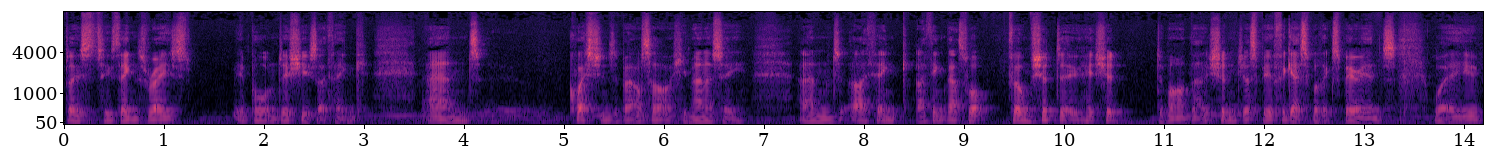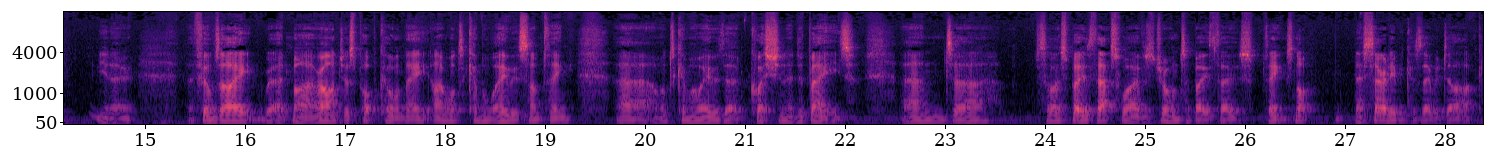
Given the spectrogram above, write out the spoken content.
those two things raised important issues I think, and questions about our humanity, and I think I think that's what film should do. It should demand that. It shouldn't just be a forgettable experience where you you know the films I admire aren't just popcorn. They, I want to come away with something. Uh, I want to come away with a question, a debate, and uh, so I suppose that's why I was drawn to both those things. Not necessarily because they were dark,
